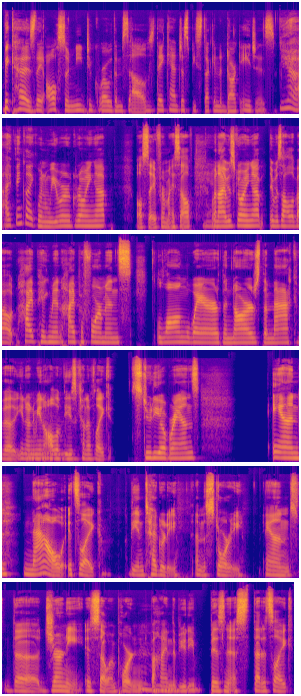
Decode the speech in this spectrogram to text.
because they also need to grow themselves. They can't just be stuck in the dark ages. Yeah, I think like when we were growing up, I'll say for myself, yeah. when I was growing up, it was all about high pigment, high performance, long wear, the NARS, the MAC, the, you know what mm-hmm. I mean? All of these mm-hmm. kind of like studio brands. And now it's like the integrity and the story and the journey is so important mm-hmm. behind the mm-hmm. beauty business that it's like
